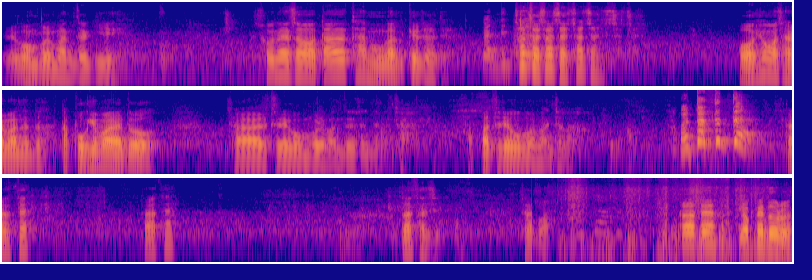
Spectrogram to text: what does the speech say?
드래곤볼 만들기. 손에서 따뜻한 뭔가 느껴져야 돼. 천천히, 천천히, 천천히, 천천히. 어, 형아 잘 만든다. 딱 보기만 해도 잘 드래곤볼을 만들어준다. 자, 아빠 드래곤볼 만져봐. 어, 따뜻해. 따뜻해? 따뜻해? 따뜻하지? 자, 봐. 따뜻해? 옆에 돌은?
